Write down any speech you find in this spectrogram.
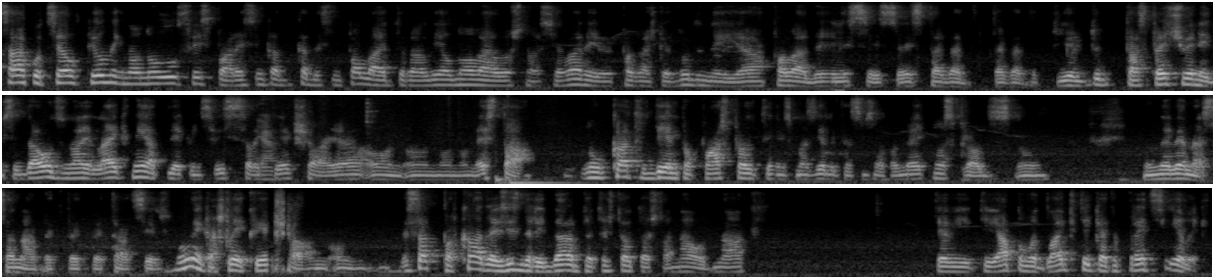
sāku celt pilnīgi no nulles vispār. Es viņu, kad, kad es viņu palaidu tur ar lielu novēlošanos, jau arī pagājušajā gadu rudenī, jā, palaidu, es, es, es tagad, tagad, jo tās preču vienības ir daudz un arī laika neatliek, viņas visas salikt iekšā, jā, un, un, un, un es tā, nu, katru dienu pa pāris produktiem maz ielikt, esmu savu mēģi nospraudis, nu, nu, nevienmēr sanāk, bet, bet, bet tāds ir. Nu, vienkārši liek iekšā, un, un es saku, par kādreiz izdarīt darbu, tad taču tev tā nauda nāk tev ir jāpavada laika tikai tu preci ielikt.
